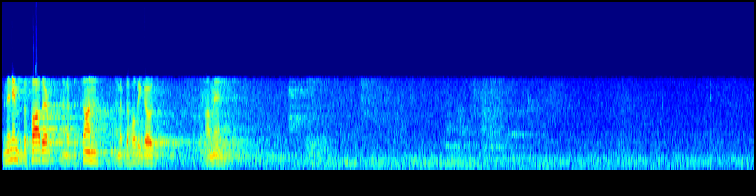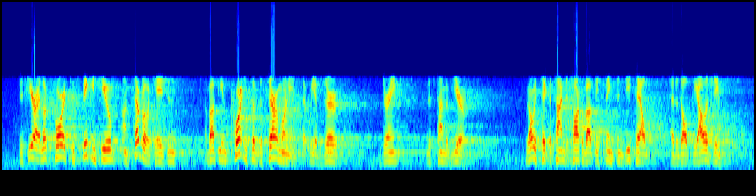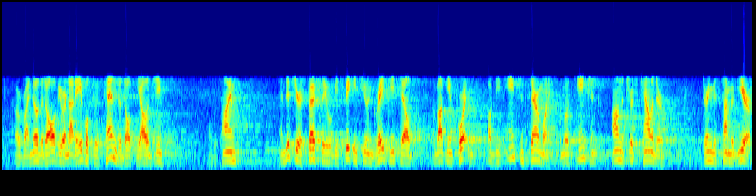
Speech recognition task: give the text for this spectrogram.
In the name of the Father, and of the Son, and of the Holy Ghost. Amen. This year I look forward to speaking to you on several occasions about the importance of the ceremonies that we observe during this time of year. We always take the time to talk about these things in detail at adult theology. However, I know that all of you are not able to attend adult theology all the time. And this year especially, we'll be speaking to you in great detail about the importance of these ancient ceremonies, the most ancient on the church calendar during this time of year.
